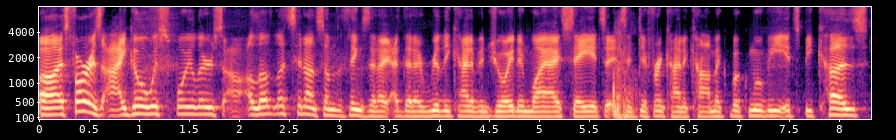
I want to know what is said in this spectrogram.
Uh, as far as I go with spoilers, let's hit on some of the things that I that I really kind of enjoyed and why I say it's a, it's a different kind of comic book movie. It's because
